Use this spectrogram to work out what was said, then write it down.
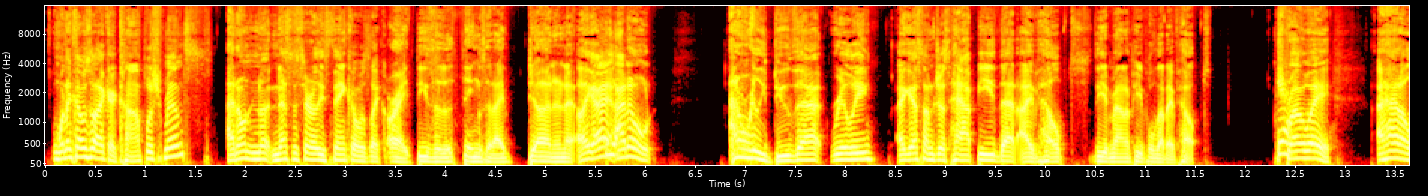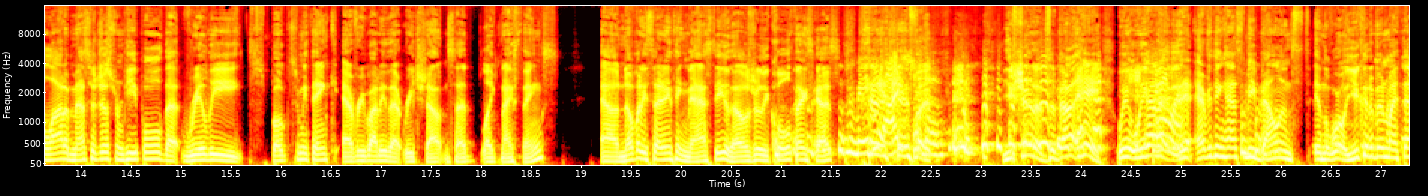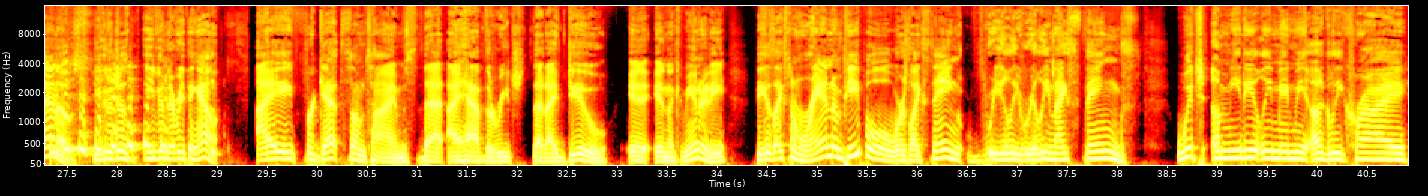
when it comes to like accomplishments, I don't necessarily think I was like, all right, these are the things that I've done, and I, like I, Yeah. I don't, I don't really do that. Really, I guess I'm just happy that I've helped the amount of people that I've helped. Which, Yeah. by the way, I had a lot of messages from people that really spoke to me. Thank everybody that reached out and said like nice things. Uh, nobody said anything nasty. That was really cool. Thanks, guys. Maybe I should have. You should have. It's about hey, we, we got everything has to be balanced in the world. You could have been my Thanos. You could have just evened everything out. I forget sometimes that I have the reach that I do in, in the community because like some random people were like saying really really nice things, which immediately made me ugly cry.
